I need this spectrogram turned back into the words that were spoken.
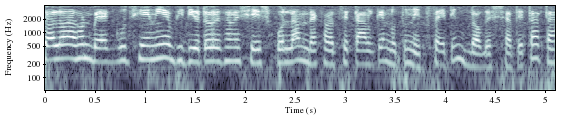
চলো, এখন ব্যাগ গুছিয়ে নিয়ে ভিডিওটাও এখানে শেষ করলাম, দেখা হচ্ছে কালকে নতুন এক্সাইটিং ব্লগের সাথে। টাটা!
